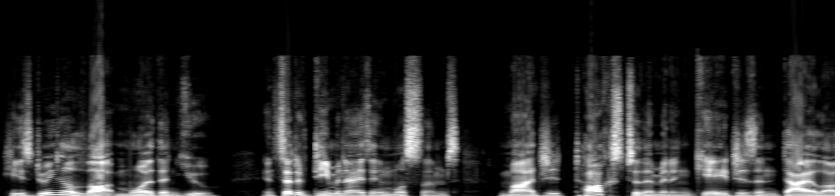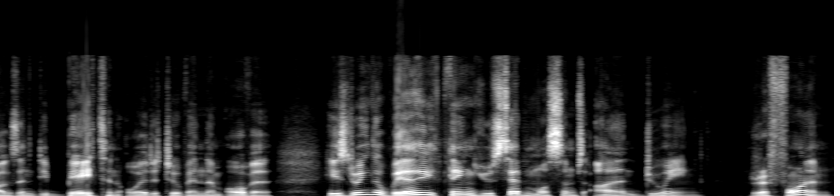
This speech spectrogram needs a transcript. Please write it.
He's doing a lot more than you. Instead of demonizing Muslims, Maajid talks to them and engages in dialogues and debates in order to win them over. He's doing the very thing you said Muslims aren't doing reform.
